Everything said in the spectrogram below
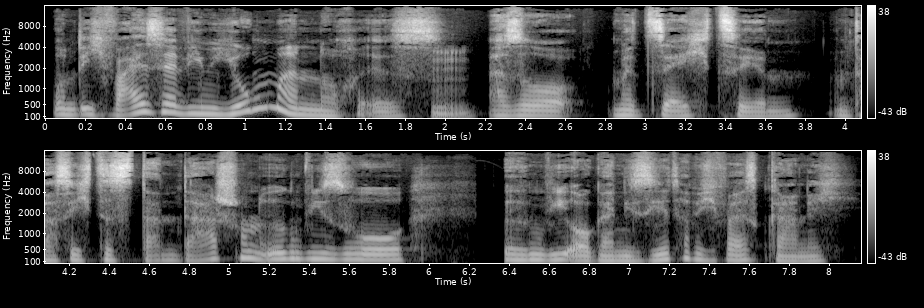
Und ich weiß ja, wie jung man noch ist. Mhm. Also mit 16. Und dass ich das dann da schon irgendwie so irgendwie organisiert habe, ich weiß gar nicht.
